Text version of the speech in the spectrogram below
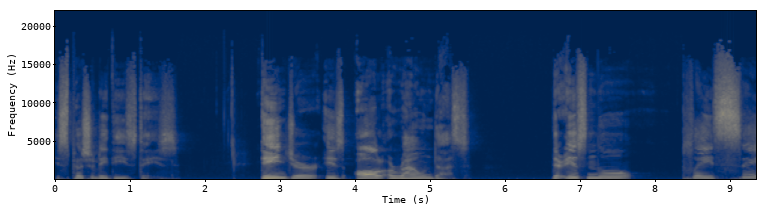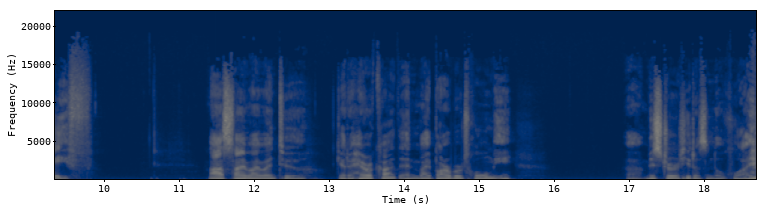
especially these days. Danger is all around us. There is no place safe. Last time I went to get a haircut, and my barber told me uh, Mister, he doesn't know who I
